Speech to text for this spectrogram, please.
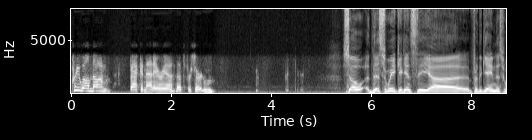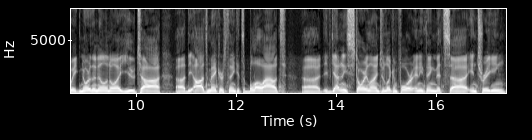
pretty well known back in that area. That's for certain. So this week against the uh, for the game this week, Northern Illinois, Utah. Uh, the odds makers think it's a blowout. Uh, if you got any storylines you're looking for, anything that's uh, intriguing,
